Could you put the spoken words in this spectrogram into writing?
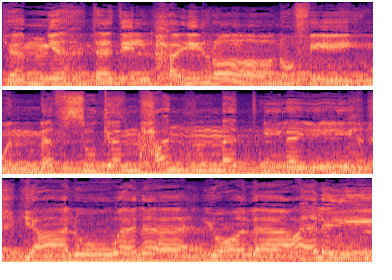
كم يهتدي الحيران فيه والنفس كم حنت إليه يعلو ولا يعلى عليه.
